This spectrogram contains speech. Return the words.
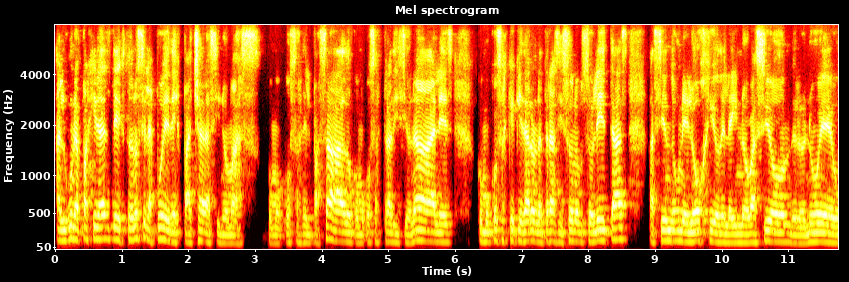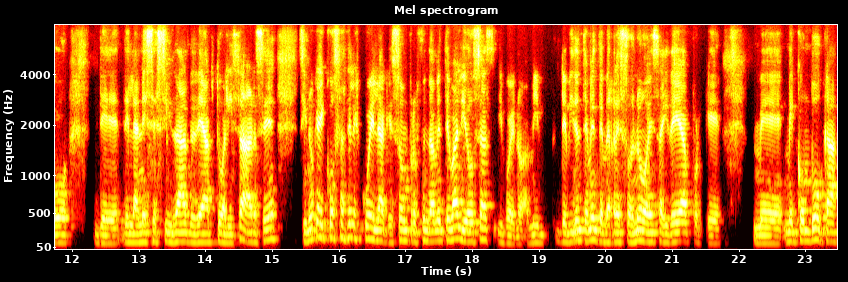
alguna página del texto, no se las puede despachar así nomás, como cosas del pasado, como cosas tradicionales, como cosas que quedaron atrás y son obsoletas, haciendo un elogio de la innovación, de lo nuevo, de, la necesidad de actualizarse, sino que hay cosas de la escuela que son profundamente valiosas y bueno, a mí evidentemente me resonó esa idea porque me, convoca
